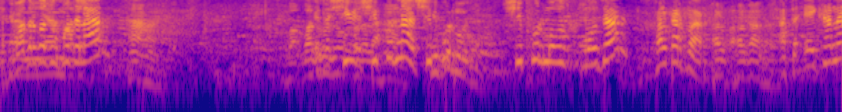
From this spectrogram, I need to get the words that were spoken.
এখানে উপজেলার? হ্যাঁ হ্যাঁ। এটা শিবপুর না শিবপুর মৌজা শিবপুর মৌজার হলকার পার আচ্ছা এখানে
